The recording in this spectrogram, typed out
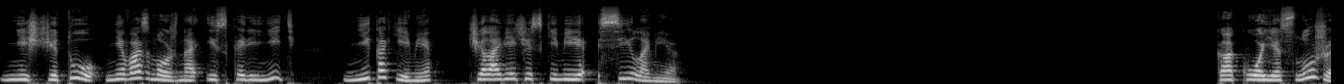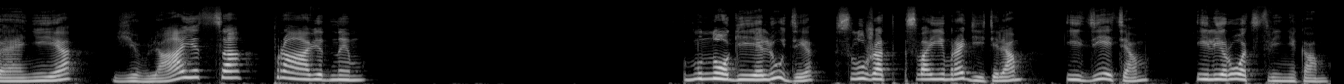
нищету невозможно искоренить никакими человеческими силами. какое служение является праведным. Многие люди служат своим родителям и детям или родственникам.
